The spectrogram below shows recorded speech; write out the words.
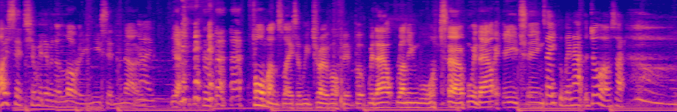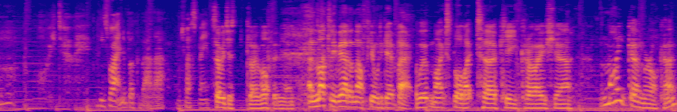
I said, shall we live in a lorry? And you said no. No. Yeah. Four months later, we drove off it, but without running water, without heating. Sofa went out the door. I was like, He's writing a book about that. Trust me. So we just drove off in the end. And luckily, we had enough fuel to get back. We might explore like Turkey, Croatia, might go Morocco.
